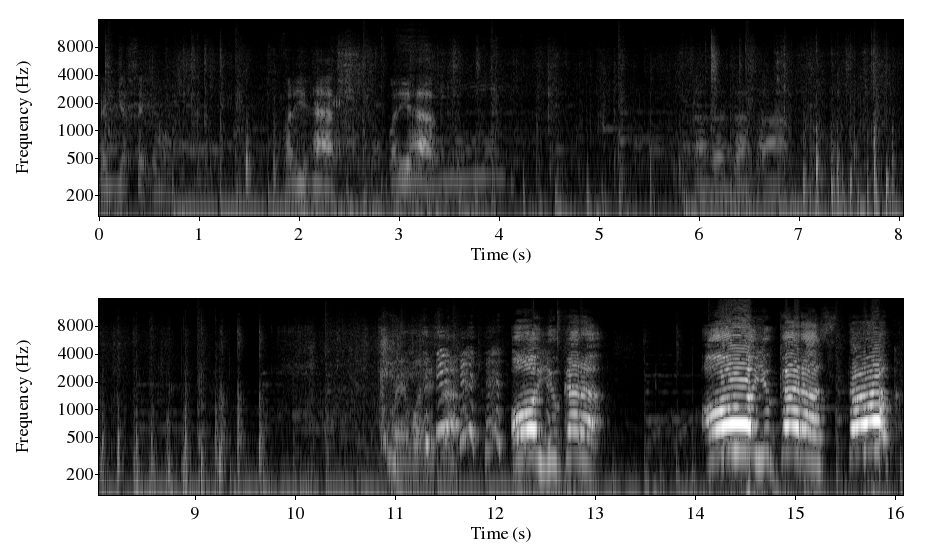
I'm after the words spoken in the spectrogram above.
bring your second one. What do you have? What do you have? Dun, dun, dun, dun. Wait, what is that? Oh, you got a. Oh, you got a stock.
